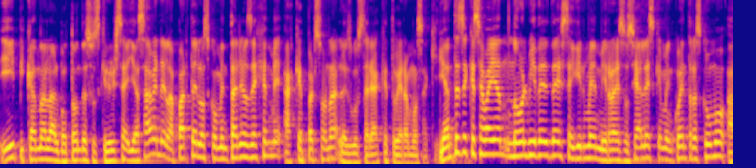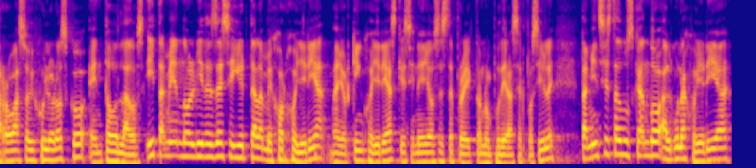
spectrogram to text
y picándole al botón de suscribirse. Ya saben, en la parte de los comentarios déjenme a qué persona les gustaría que tuviéramos aquí. Y antes de que se vayan, no olvides de seguirme en mis redes sociales que me encuentras como arroba soy Julio Orozco en todos lados. Y también no olvides de seguirte a la mejor joyería, Mallorquín Joyerías, que sin ellos este proyecto no pudiera ser posible. También si estás buscando alguna joyería,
